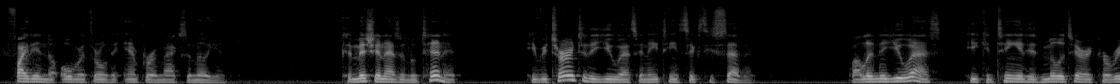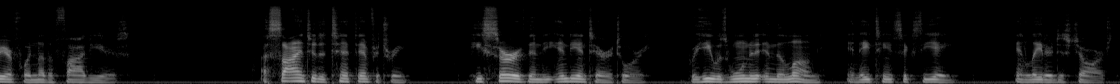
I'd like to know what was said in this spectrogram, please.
fighting to overthrow the Emperor Maximilian. Commissioned as a lieutenant, he returned to the U.S. in 1867. While in the U.S., he continued his military career for another five years. Assigned to the 10th Infantry, he served in the Indian Territory, where he was wounded in the lung in 1868 and later discharged.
